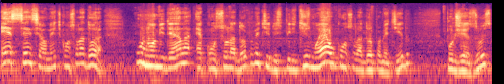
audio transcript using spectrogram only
essencialmente consoladora. O nome dela é Consolador Prometido. O Espiritismo é o Consolador Prometido por Jesus.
